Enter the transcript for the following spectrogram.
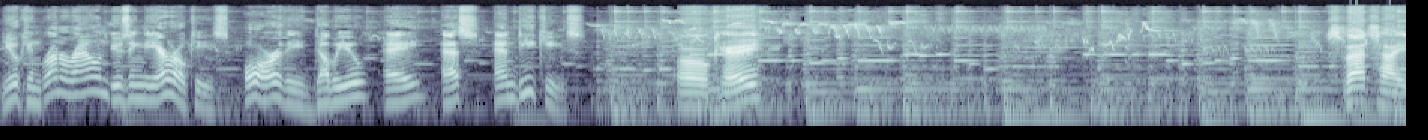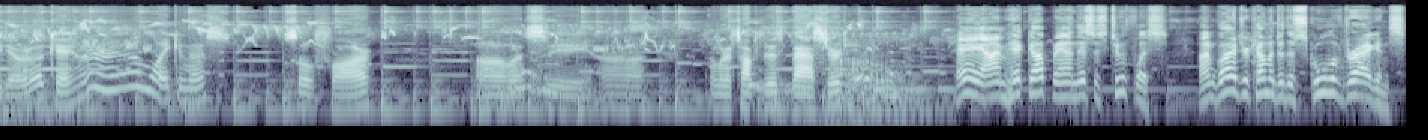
You can run around using the arrow keys, or the W, A, S, and D keys. Okay. So that's how you do it. Okay, alright, I'm liking this so far. Uh, let's see. Uh, I'm gonna talk to this bastard. Hey, I'm Hiccup, and this is Toothless. I'm glad you're coming to the School of Dragons.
